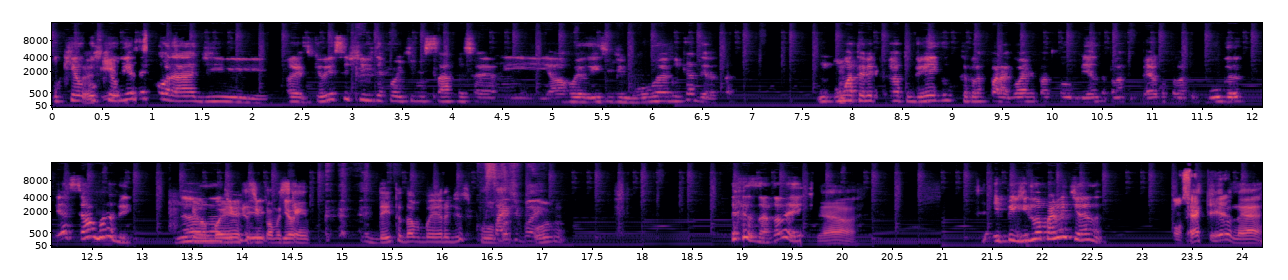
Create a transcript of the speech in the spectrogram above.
O que, eu, o que eu ia decorar de. Olha, o que eu ia assistir de Deportivo Sapiens e Alajuelense de novo é brincadeira, tá? Um- Uma TV Campeonato Grego, Campeonato Paraguaio, Campeonato Colombiano, Campeonato Belga, Campeonato Búlgaro. Ia ser uma maravilha. Não, não, banheiro- Assim e- como e eu- esquenta. dentro da banheira de escova. Sai de banho. exatamente. ó. E pedindo uma parmegiana. Com É certeza. aquilo, né?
